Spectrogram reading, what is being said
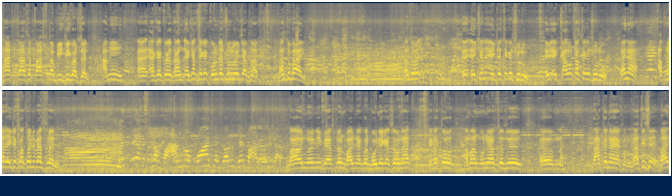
ষাটটা আছে, পাঁচটা বিক্রি করছেন। আমি এক এক করে দাম, এখান থেকে কোনটা শুরু হয়েছে আপনার? শান্তু ভাই শান্তু ভাই এইখানে এইটা থেকে শুরু। এই এই কালোটা থেকে শুরু, তাই না? আপনার এইটা কত বেচলেন? বাউন্ন হলি বেচলেন বাউন্ন একবার বইলে গেছে ওনার। এটা তো আমার মনে হচ্ছে যে দাঁতে নাই এখনও। দাঁতিছে ভাই?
